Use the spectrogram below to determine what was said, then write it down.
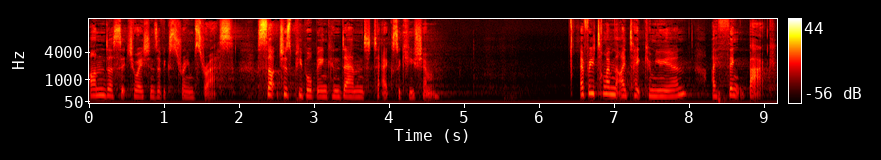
under situations of extreme stress, such as people being condemned to execution. Every time that I take communion, I think back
